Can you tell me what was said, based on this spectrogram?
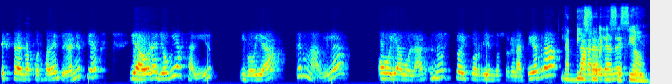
extraer la fuerza dentro y la energía, y ahora yo voy a salir y voy a ser un águila, o voy a volar, no estoy corriendo sobre la Tierra. La visualización,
